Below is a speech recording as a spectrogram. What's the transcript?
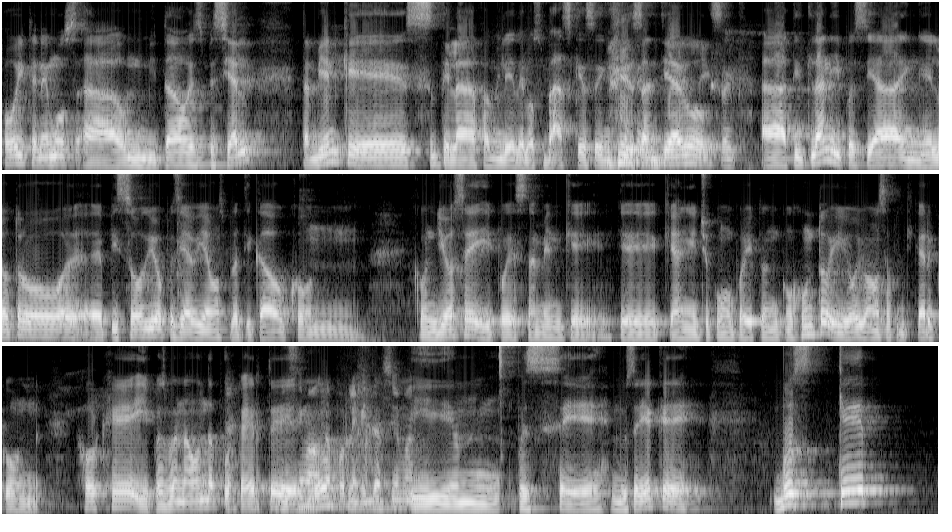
Hoy tenemos a un invitado especial también que es de la familia de los Vázquez en Santiago, a Titlán y pues ya en el otro eh, episodio pues ya habíamos platicado con, con Jose y pues también que, que, han hecho como proyecto en conjunto y hoy vamos a platicar con Jorge y pues buena onda por caerte. Buenísima onda por la invitación, man. Y mm, pues eh, me gustaría que vos, ¿qué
